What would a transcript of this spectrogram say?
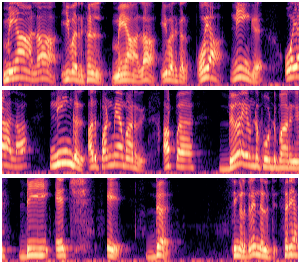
மேயாலா இவர்கள் மேயாலா இவர்கள். ஓயா நீங்க. ஓயாலா நீங்கள். அது பன்மையா மாறுது. அப்ப த எண்ட போட்டு பாருங்க? D H A. த. சிங்களத்தில் இந்த எழுத்து. சரியா?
